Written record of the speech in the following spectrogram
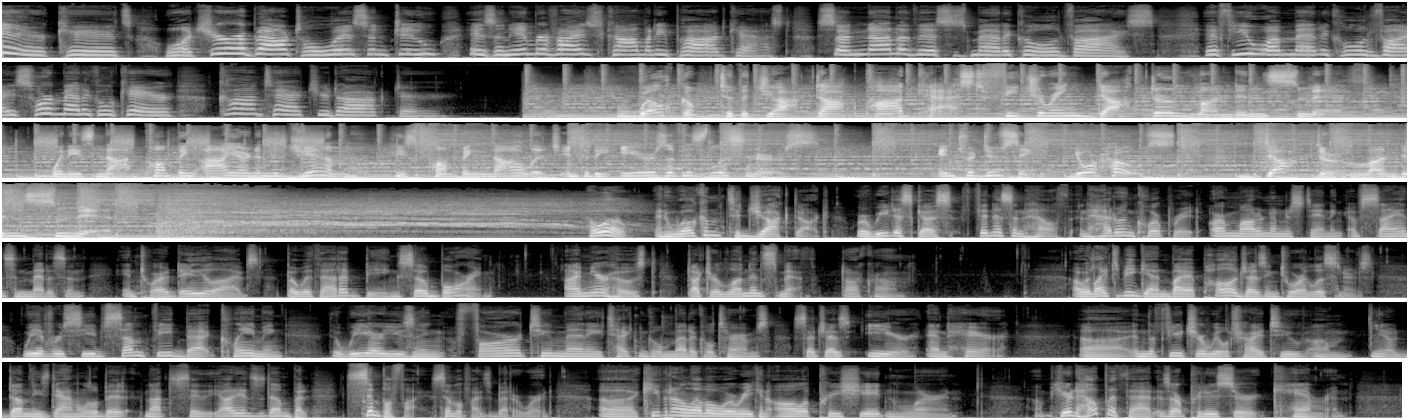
Hey there, kids. What you're about to listen to is an improvised comedy podcast, so none of this is medical advice. If you want medical advice or medical care, contact your doctor. Welcome to the Jock Doc podcast featuring Dr. London Smith. When he's not pumping iron in the gym, he's pumping knowledge into the ears of his listeners. Introducing your host, Dr. London Smith. Hello, and welcome to Jock Doc, where we discuss fitness and health and how to incorporate our modern understanding of science and medicine into our daily lives, but without it being so boring. I'm your host, Dr. London Smith. .com. I would like to begin by apologizing to our listeners. We have received some feedback claiming that we are using far too many technical medical terms, such as ear and hair. Uh, in the future, we'll try to, um, you know, dumb these down a little bit. Not to say the audience is dumb, but simplify. Simplify is a better word. Uh, keep it on a level where we can all appreciate and learn. Um, here to help with that is our producer, Cameron.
